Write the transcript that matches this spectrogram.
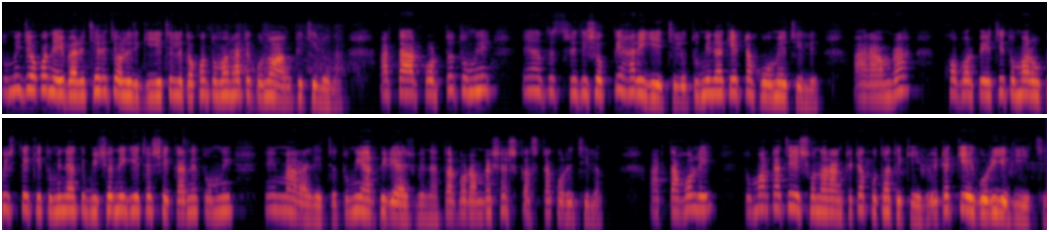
তুমি যখন এই বাড়ি ছেড়ে চলে গিয়েছিলে, তখন তোমার হাতে কোনো আংটি ছিল না। আর তারপর তো তুমি স্মৃতিশক্তি হারিয়ে গিয়েছিলে, তুমি নাকি একটা হোমে ছিলে। আর আমরা খবর পেয়েছি, তোমার অফিস থেকে তুমি নাকি মিশনে গিয়েছো, সেখানে তুমি মারা গেছো, তুমি আর ফিরে আসবে না। তারপর আমরা শেষ কাজটা করেছিলাম। আর তাহলে তোমার কাছে এই সোনার আংটিটা কোথা থেকে এলো? এটা কে গড়িয়ে দিয়েছে?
